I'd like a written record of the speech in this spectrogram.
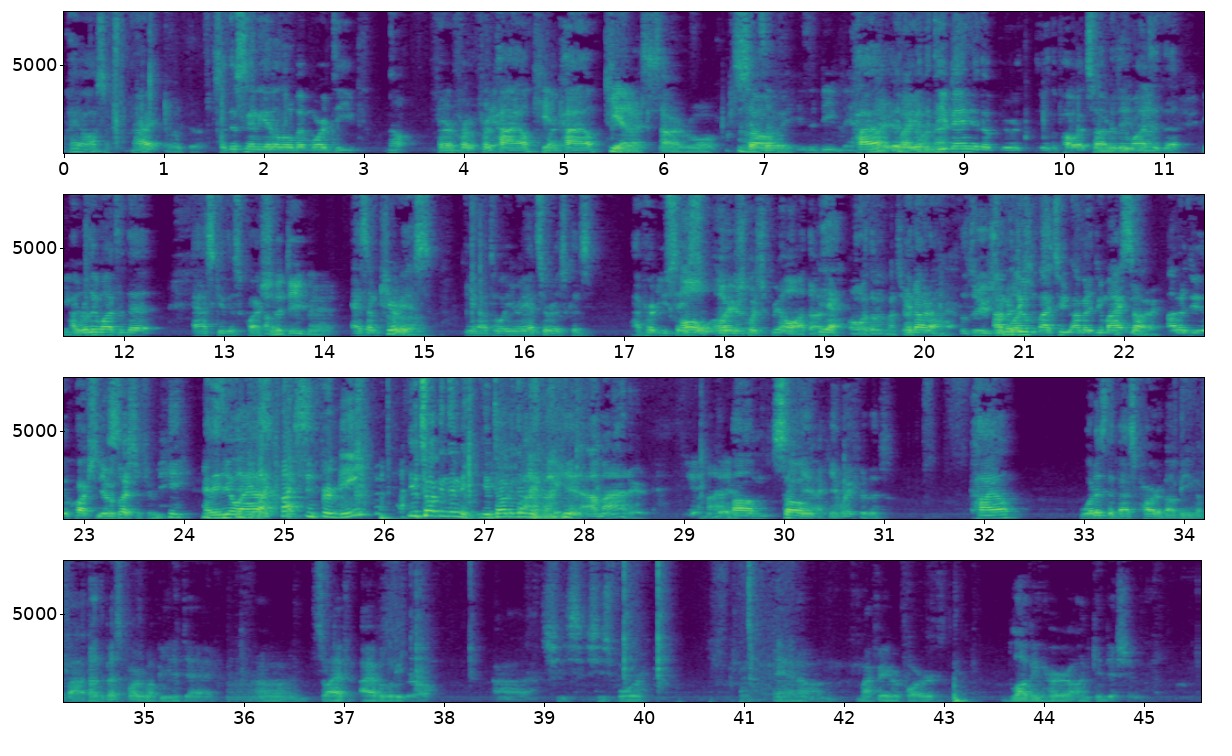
Okay, awesome. All right, I like so this is going to get a little bit more deep No, for for, for Kyle. For Kyle. yeah. That's just how I roll. So he's a deep man. Kyle, you know, you're the deep man. You're the you're, you're the poet. So I I'm the really deep wanted to I really wanted to ask you this question. I'm the question deep man. as I'm curious, you know, to what your answer is because I've heard you say. Oh, so oh, your question for me? Oh, I thought. Yeah. Oh, I thought it was my turn. no, no. Those are your I'm gonna do my two. I'm gonna do my. No, Sorry. I'm gonna do the questions. You have a question for me? and then you'll You a ask. question for me? You're talking to me? You're talking to me? I'm honored. I'm honored. Um. So, yeah, I can't wait for this. Kyle, what is the best part about being a father? Uh, the best part about being a dad. Um, so I have I have a little girl. Uh, she's she's four, and um, my favorite part, loving her unconditionally.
